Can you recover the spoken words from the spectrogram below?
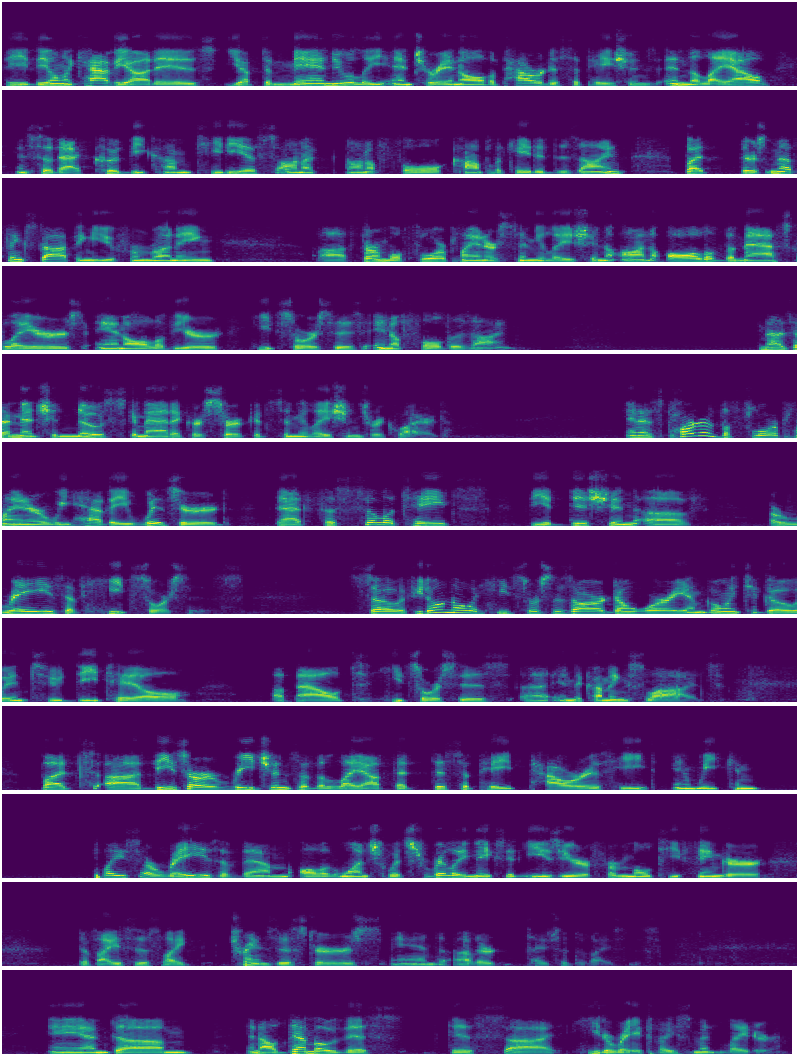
The, the only caveat is you have to manually enter in all the power dissipations in the layout, and so that could become tedious on a, on a full complicated design. But there's nothing stopping you from running thermal floor planner simulation on all of the mask layers and all of your heat sources in a full design. And as I mentioned, no schematic or circuit simulations required. And as part of the floor planner, we have a wizard that facilitates the addition of arrays of heat sources. So if you don't know what heat sources are, don't worry. I'm going to go into detail about heat sources uh, in the coming slides. But uh, these are regions of the layout that dissipate power as heat, and we can place arrays of them all at once, which really makes it easier for multi-finger devices like transistors and other types of devices. And, um, and I'll demo this, this uh, heat array placement later.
